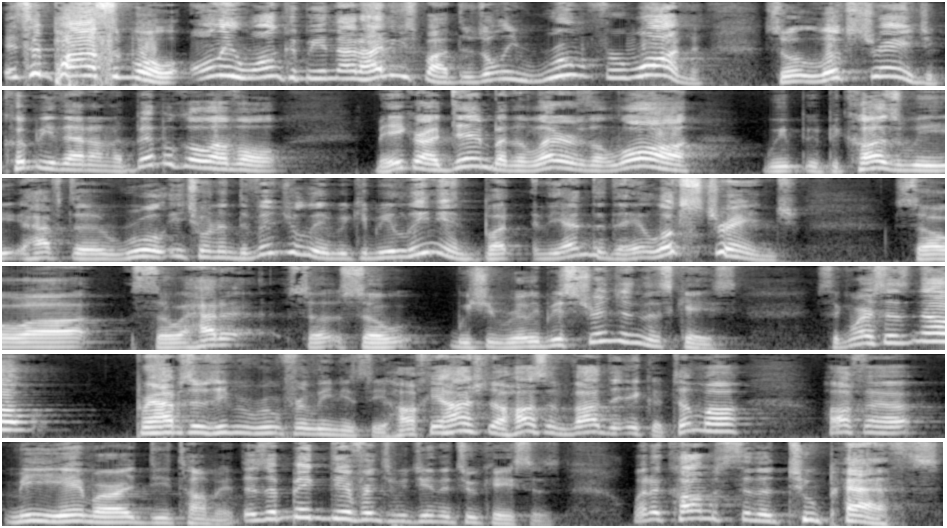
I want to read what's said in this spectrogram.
It's impossible. Only one could be in that hiding spot. There's only room for one. So it looks strange. It could be that on a biblical level, Meikar din by the letter of the law, we, because we have to rule each one individually, we can be lenient, but in the end of the day, it looks strange. So, uh, so how to, so, so we should really be stringent in this case. So Gemara says, no, perhaps there's even room for leniency. There's a big difference between the two cases. When it comes to the two paths,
